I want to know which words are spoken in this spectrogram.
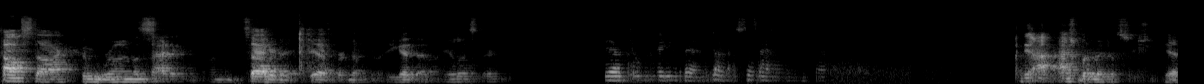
Comstock, who On runs Saturday, on Saturday, yeah, for Metro. You got that on your list there? Yeah, it's a big event. So that's- the A- Ashburn Metro Station. Yeah.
